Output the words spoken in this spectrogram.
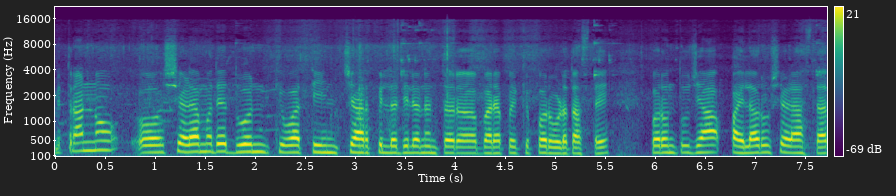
मित्रांनो शेळ्यामध्ये दोन किंवा तीन चार पिल्लं दिल्यानंतर बऱ्यापैकी परवडत असते. परंतु ज्या पहिलारू शेळ्या असतात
